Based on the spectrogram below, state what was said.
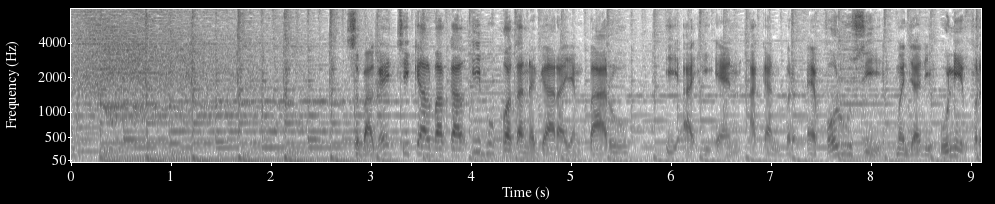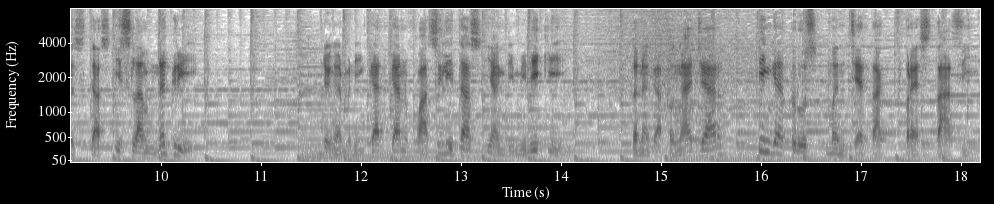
Sebagai cikal bakal ibu kota negara yang baru, IAIN akan berevolusi menjadi Universitas Islam Negeri dengan meningkatkan fasilitas yang dimiliki, tenaga pengajar, hingga terus mencetak prestasi.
